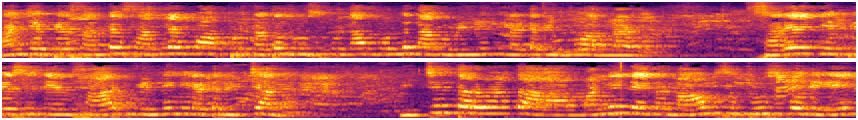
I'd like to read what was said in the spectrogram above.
అని చెప్పేసి అంటే సర్లేమ్మా అప్పుడు కథ చూసుకుందాం. ముందు నాకు విల్లింగ్ లెటర్ ఇవ్వు అన్నాడు. సరే అని చెప్పేసి నేను సార్కి విల్లింగ్ లెటర్ ఇచ్చాను. ఇచ్చిన తర్వాత మళ్ళీ నేను నామ్స్ చూసుకొని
